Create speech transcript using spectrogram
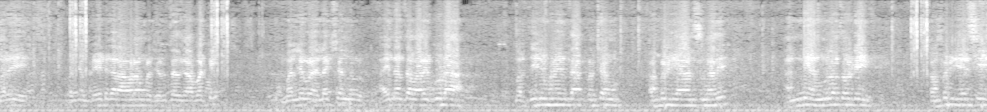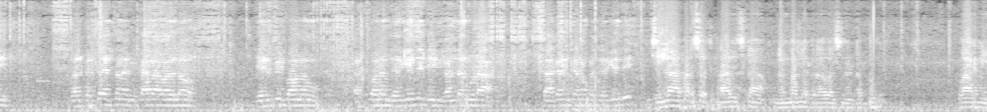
మరి కొంచెం లేటుగా రావడం కూడా జరుగుతుంది కాబట్టి మళ్ళీ కూడా ఎలక్షన్లు అయినంత వరకు కూడా మరి దీని మీద కొంచెం కంప్లీట్ చేయాల్సినది. అన్ని అంగులతోటి కంప్లీట్ చేసి మరి పెద్ద ఎత్తున వికారాబాద్లో లో భవనం కట్టుకోవడం జరిగింది. దీనికి అందరూ కూడా సహకరించడం జరిగింది. జిల్లా పరిషత్ ప్రాదేశిక మెంబర్లకు రావాల్సిన డబ్బు వారిని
